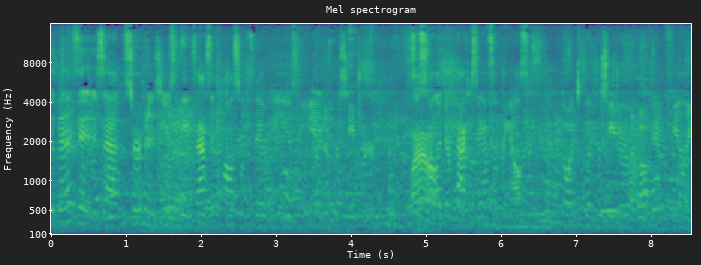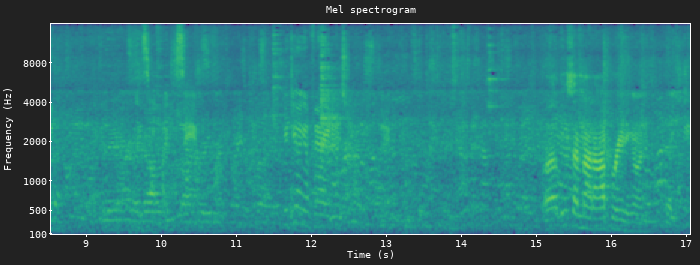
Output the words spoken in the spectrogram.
The benefit is that the surgeon is using the exact same console that they would be using in a procedure. So it's not like they're practicing on something else and going to the procedure and feeling it's quite same. You're doing a very nice job. Well, at least I'm not operating on like,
